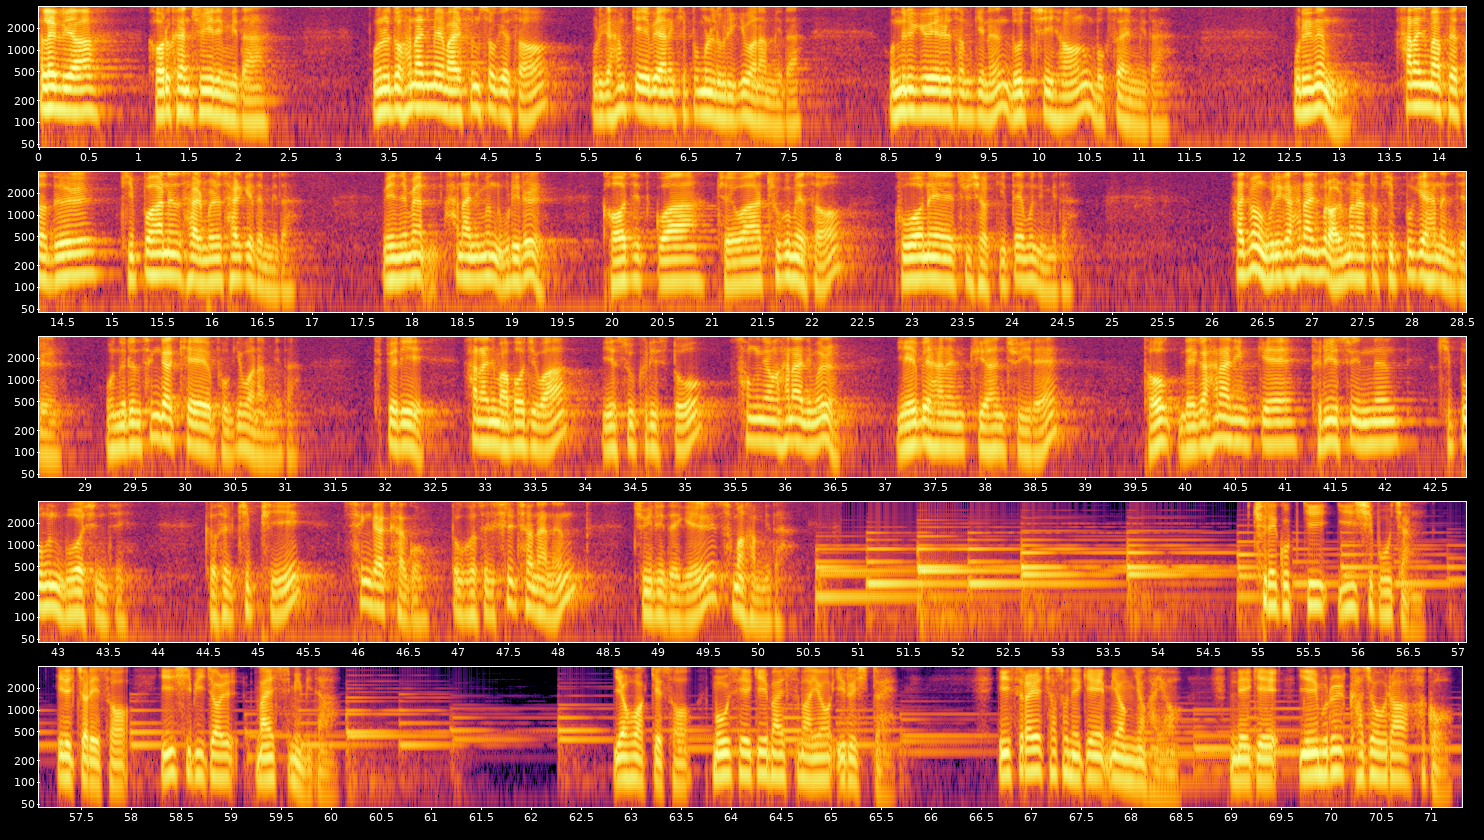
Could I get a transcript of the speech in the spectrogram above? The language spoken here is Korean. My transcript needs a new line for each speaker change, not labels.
할렐루야, 거룩한 주일입니다. 오늘도 하나님의 말씀 속에서 우리가 함께 예배하는 기쁨을 누리기 원합니다. 오늘의 교회를 섬기는 노치형 목사입니다. 우리는 하나님 앞에서 늘 기뻐하는 삶을 살게 됩니다. 왜냐하면 하나님은 우리를 거짓과 죄와 죽음에서 구원해 주셨기 때문입니다. 하지만 우리가 하나님을 얼마나 또 기쁘게 하는지를 오늘은 생각해 보기 원합니다. 특별히 하나님 아버지와 예수 그리스도 성령 하나님을 예배하는 귀한 주일에 더욱 내가 하나님께 드릴 수 있는 기쁨은 무엇인지 그것을 깊이 생각하고 또 그것을 실천하는 주일이 되길 소망합니다.
출애굽기 25장 1절에서 22절 말씀입니다. 여호와께서 모세에게 말씀하여 이르시되 이스라엘 자손에게 명령하여 내게 예물을 가져오라 하고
